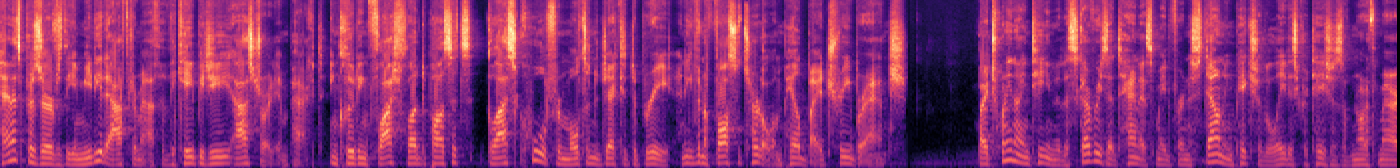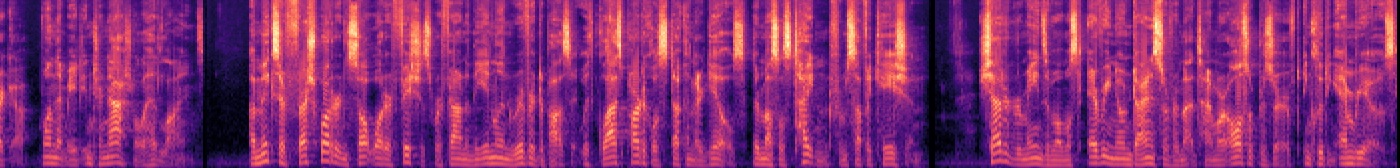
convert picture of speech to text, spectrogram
Tanis preserves the immediate aftermath of the KPG asteroid impact, including flash flood deposits, glass cooled from molten ejected debris, and even a fossil turtle impaled by a tree branch. By 2019, the discoveries at Tanis made for an astounding picture of the latest Cretaceous of North America, one that made international headlines. A mix of freshwater and saltwater fishes were found in the inland river deposit with glass particles stuck in their gills, their muscles tightened from suffocation. Shattered remains of almost every known dinosaur from that time were also preserved, including embryos,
